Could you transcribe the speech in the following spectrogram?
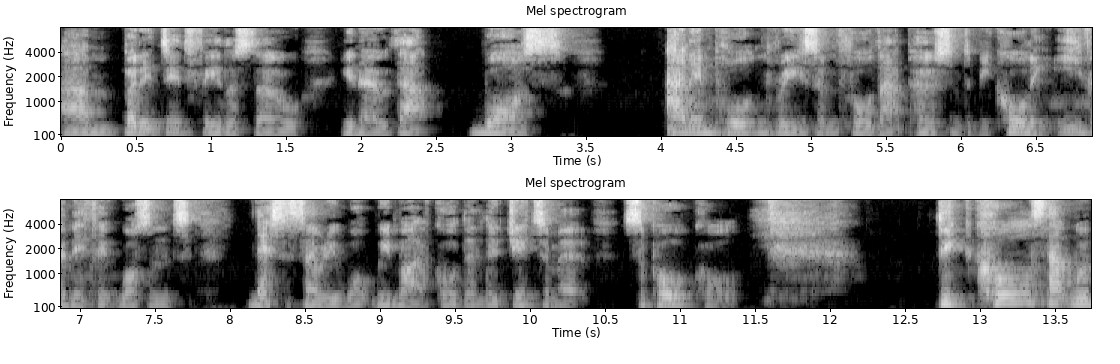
Um, but it did feel as though, you know, that was an important reason for that person to be calling, even if it wasn't necessarily what we might have called a legitimate support call. The calls that were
